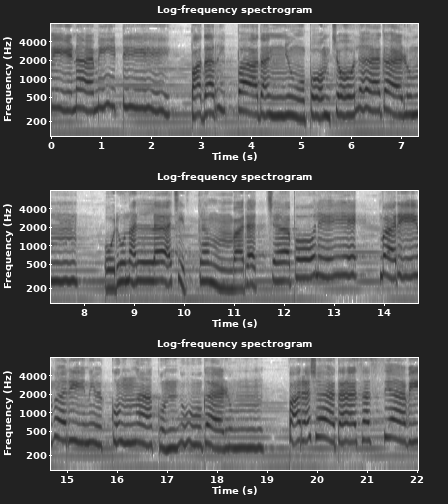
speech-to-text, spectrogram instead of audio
വീണമീട്ടി പതറിപ്പതഞ്ഞു പോം ചോലകളും. ഒരു നല്ല ചിത്രം വരച്ച പോലെ വരി വരി നിൽക്കുന്ന കുന്നുകളും. പരശത സസ്യവിധാനിതമാം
